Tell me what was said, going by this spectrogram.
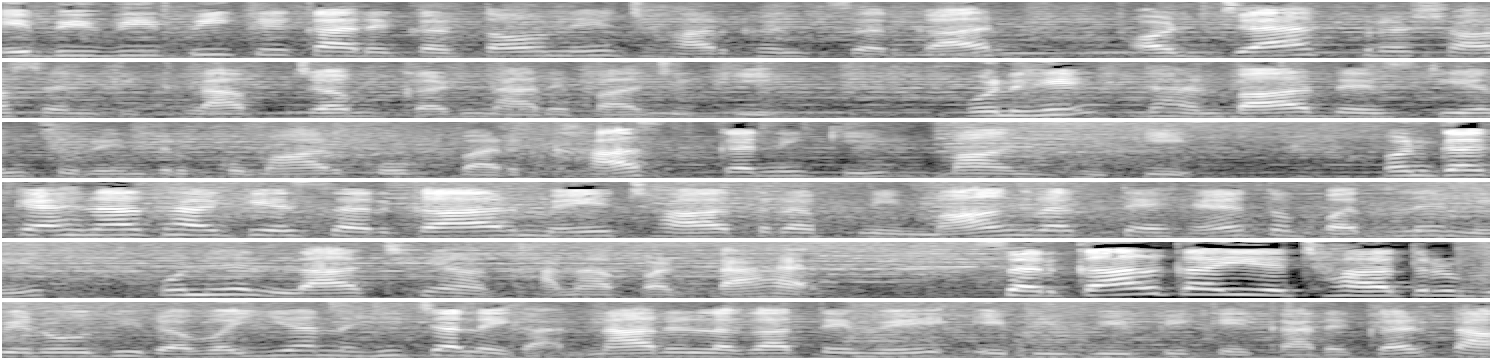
एबीवीपी के कार्यकर्ताओं ने झारखंड सरकार और जैक प्रशासन के खिलाफ जमकर नारेबाजी की। उन्हें धनबाद एसडीएम सुरेंद्र कुमार को बर्खास्त करने की मांग भी की। उनका कहना था कि सरकार में छात्र अपनी मांग रखते हैं तो बदले में उन्हें लाठियाँ खाना पड़ता है। सरकार का ये छात्र विरोधी रवैया नहीं चलेगा। नारे लगाते हुए एबीवीपी के कार्यकर्ता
